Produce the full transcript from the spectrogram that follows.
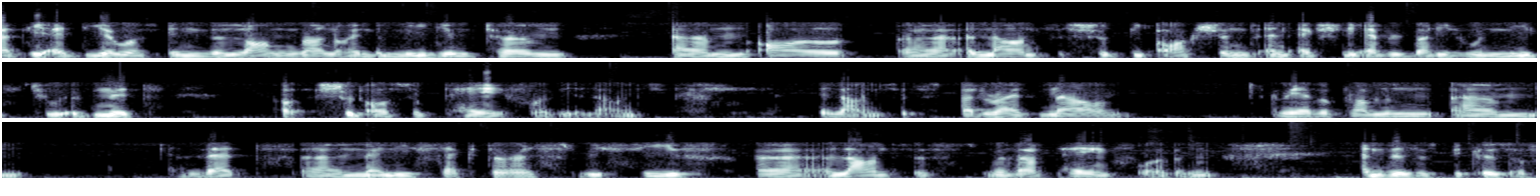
But the idea was in the long run or in the medium term, um, all uh, allowances should be auctioned, and actually everybody who needs to emit uh, should also pay for the allowance allowances. But right now, we have a problem um, that uh, many sectors receive uh, allowances without paying for them. And this is because of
